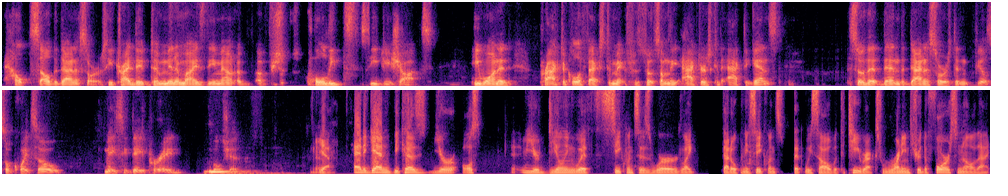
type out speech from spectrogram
helped sell the dinosaurs. He tried to to minimize the amount of of wholly CG shots. He wanted practical effects to make so some of the actors could act against, so that then the dinosaurs didn't feel so quite so Macy Day Parade bullshit. yeah and again because you're also you're dealing with sequences where like that opening sequence that we saw with the t-rex running through the forest and all that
